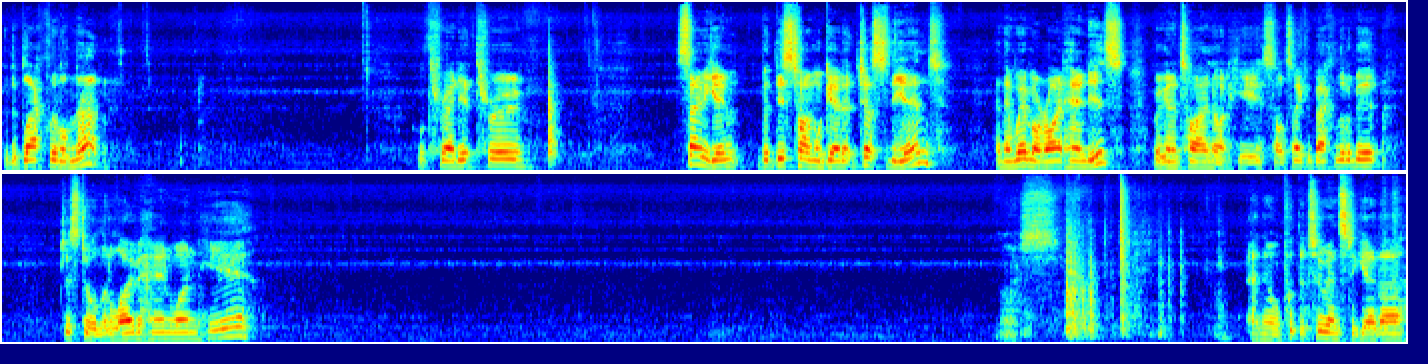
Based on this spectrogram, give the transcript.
with the black little nut We'll thread it through. Same again, but this time we'll get it just to the end. And then where my right hand is, we're going to tie a knot here. So I'll take it back a little bit. Just do a little overhand one here. Nice. And then we'll put the two ends together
